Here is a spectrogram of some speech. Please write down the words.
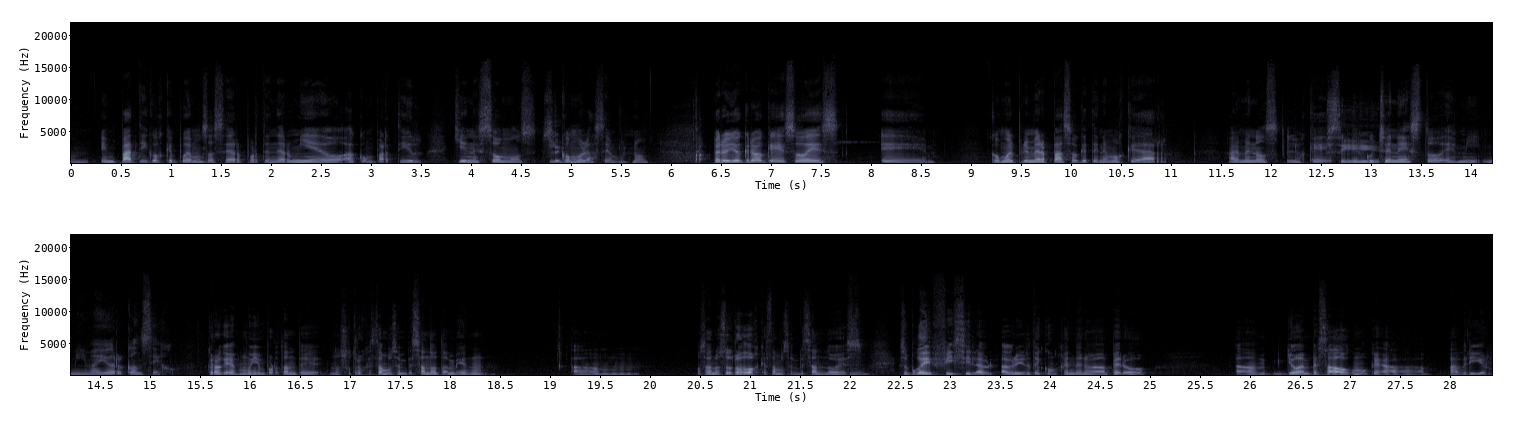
um, empáticos que podemos hacer por tener miedo a compartir quiénes somos Sí. y cómo lo hacemos, ¿no? Ah. Pero yo creo que eso es eh, como el primer paso que tenemos que dar, al menos los que Sí. escuchen esto, es mi, mi mayor consejo. Creo que es muy importante, nosotros que estamos empezando también, am, o sea, nosotros dos que estamos empezando es, Mm. es un poco difícil ab- abrirte con gente nueva, pero am, yo he empezado como que a abrir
